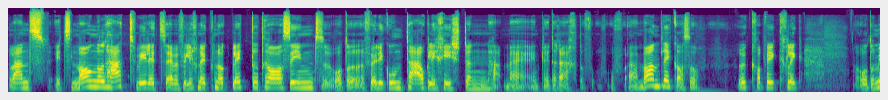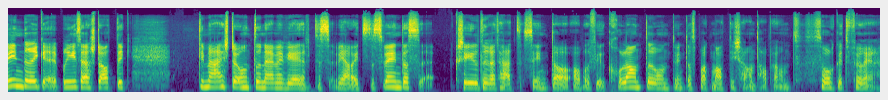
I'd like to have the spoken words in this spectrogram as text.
Wenn es jetzt einen Mangel hat, weil jetzt eben vielleicht nicht genug Blätter dran sind oder völlig untauglich ist, dann hat man entweder Recht auf, auf eine Wandlung, also Rückabwicklung oder Minderung, Preiserstattung. Die meisten Unternehmen, wie, das, wie auch jetzt Sven das geschildert hat, sind da aber viel kulanter und das pragmatisch handhaben und sorgen für einen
